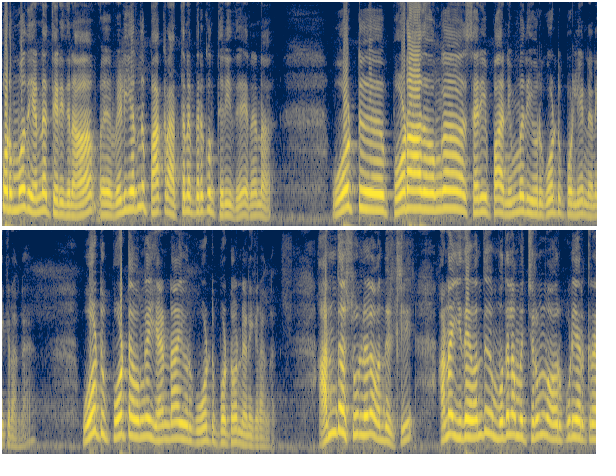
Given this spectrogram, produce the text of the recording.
போடும்போது என்ன தெரியுதுன்னா வெளியேருந்து பார்க்குற அத்தனை பேருக்கும் தெரியுது என்னென்னா ஓட்டு போடாதவங்க சரிப்பா நிம்மதி இவருக்கு ஓட்டு போடலையேன்னு நினைக்கிறாங்க. ஓட்டு போட்டவங்க ஏன்டா இவருக்கு ஓட்டு போட்டோன்னு நினைக்கிறாங்க. அந்த சூழ்நிலை வந்துடுச்சு ஆனால் இதை வந்து முதலமைச்சரும் அவர் கூட இருக்கிற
